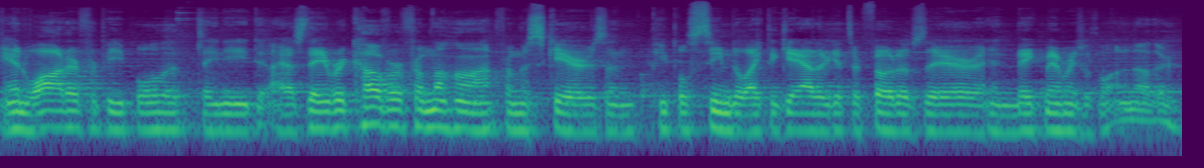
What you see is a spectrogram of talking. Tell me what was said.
and water for people that they need as they recover from the haunt, from the scares. And people seem to like to gather, get their photos there, and make memories with one another,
